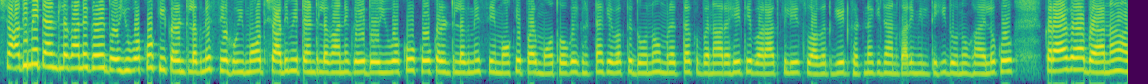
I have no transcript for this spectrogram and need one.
शादी में टेंट लगाने गए दो युवकों की करंट लगने से हुई मौत। शादी में टेंट लगाने गए दो युवकों को करंट लगने से मौके पर मौत हो गई। घटना के वक्त दोनों मृतक बना रहे थे। बारात के लिए स्वागत गेट घटना की जानकारी मिलते ही दोनों घायलों को कराया गया। बयाना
